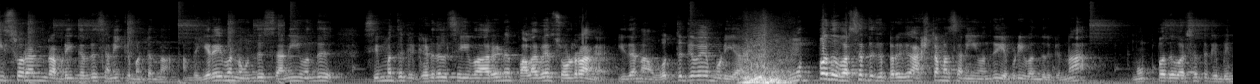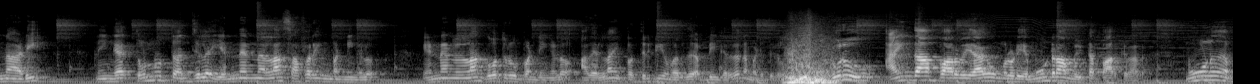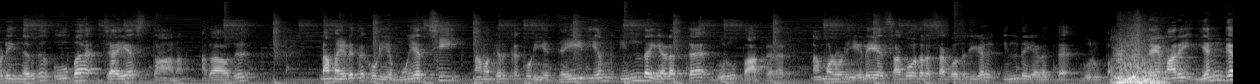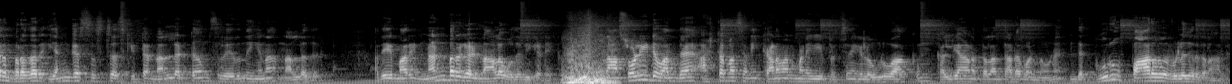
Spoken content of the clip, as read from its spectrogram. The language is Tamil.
ஈஸ்வரன் அப்படிங்கிறது சனிக்கு மட்டும்தான். அந்த இறைவன் வந்து சனி வந்து சிம்மத்துக்கு கெடுதல் செய்வாருன்னு பல பேர் சொல்கிறாங்க இதை நான் ஒத்துக்கவே முடியாது. முப்பது வருஷத்துக்கு பிறகு அஷ்டம சனி வந்து எப்படி வந்திருக்குன்னா முப்பது வருஷத்துக்கு முன்னாடி நீங்கள் தொண்ணூத்தஞ்சில் என்னென்னலாம் சஃபரிங் பண்ணீங்களோ என்னென்னலாம் கோத்ரூ பண்ணீங்களோ அதெல்லாம் இப்போ திருப்பியும் வருது அப்படிங்கிறத நம்ம எடுத்துக்கலாம். குரு ஐந்தாம் பார்வையாக உங்களுடைய மூன்றாம் வீட்டை பார்க்குறாரு. மூணு அப்படிங்கிறது உப ஜெயஸ்தானம் அதாவது நம்ம எடுக்கக்கூடிய முயற்சி நமக்கு இருக்கக்கூடிய தைரியம் இந்த இடத்த குரு பார்க்கிறாரு. நம்மளுடைய இளைய சகோதர சகோதரிகள் இந்த இடத்த குரு பார்க்கிறார். அதே மாதிரி யங்கர் பிரதர் யங்கர் சிஸ்டர்ஸ் கிட்ட நல்ல டேர்ம்ஸில் இருந்தீங்கன்னா நல்லது. அதே மாதிரி நண்பர்கள்னால உதவி கிடைக்கும். நான் சொல்லிட்டு வந்தேன் அஷ்டம சனி கணவன் மனைவி பிரச்சனைகளை உருவாக்கும் கல்யாணத்தெல்லாம் தடை பண்ணணும்னு. இந்த குரு பார்வை விழுகிறதுனால.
